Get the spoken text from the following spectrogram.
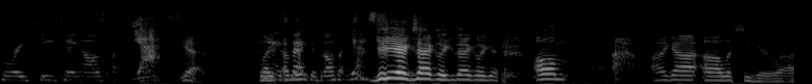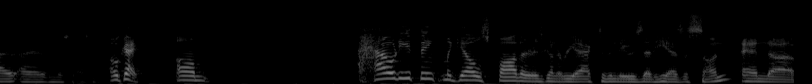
Tori cheating. I was like, yes. Yeah. I Like, didn't I mean- it, but I was like, yes. Yeah, yeah, exactly, exactly. yeah. Um, I got. Uh, let's see here. I, I almost lost my. Okay. Um, how do you think Miguel's father is going to react to the news that he has a son? And uh,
